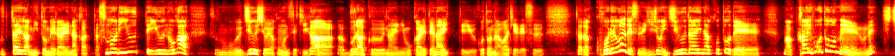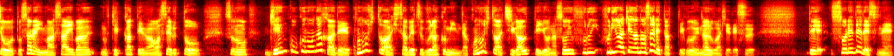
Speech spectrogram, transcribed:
訴えが認められなかった。その理由っていうのが、その住所や本籍が部落内に置かれてないっていうことなわけです。ただこれはですね、非常に重大なことで、まあ解放同盟のね、主張とさらにまあ裁判の結果っていうのを合わせると、その原告の中でこの人は被差別部落民だ、この人は違うっていうようなそういう振り振り分けがなされたっていうことになるわけです。で、それでですね、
